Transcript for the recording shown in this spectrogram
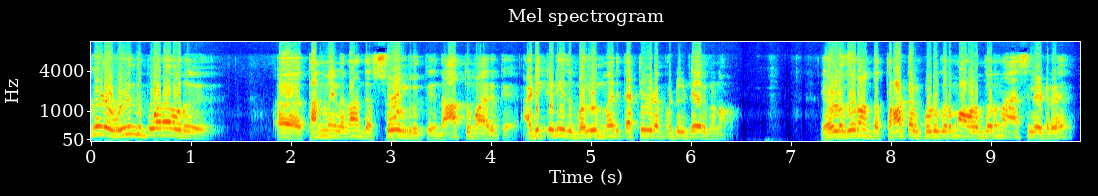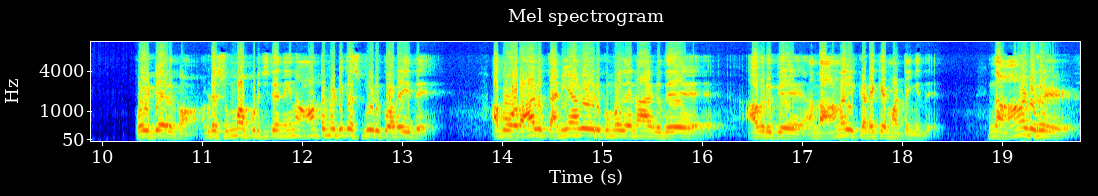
கீழே விழுந்து போற ஒரு அஹ், தன்மையில தான் இந்த சோல் இருக்கு இந்த ஆத்துமா இருக்கு. அடிக்கடி இது பலூன் மாதிரி தட்டி விடப்பட்டுக்கிட்டே இருக்கணும். எவ்வளவு தூரம் அந்த த்ராட்டல் கொடுக்குறோமோ அவ்வளவு தூரம் தான் ஆசிலேட்டர் போயிட்டே இருக்கும். அப்படியே சும்மா பிடிச்சிட்டு இருந்தீங்கன்னா ஆட்டோமேட்டிக்கா ஸ்பீடு குறையுது. அப்போ ஒரு ஆள் தனியாவே இருக்கும்போது என்ன ஆகுது? அவருக்கு அந்த அனல் கிடைக்க மாட்டேங்குது. இந்த ஆடுகள்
